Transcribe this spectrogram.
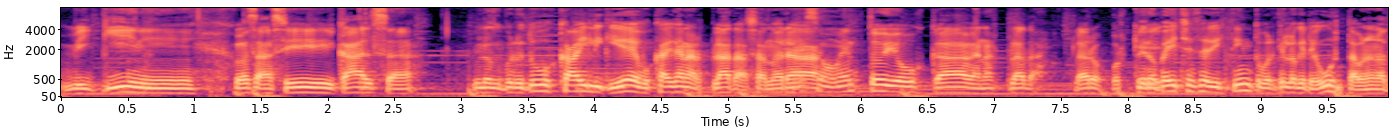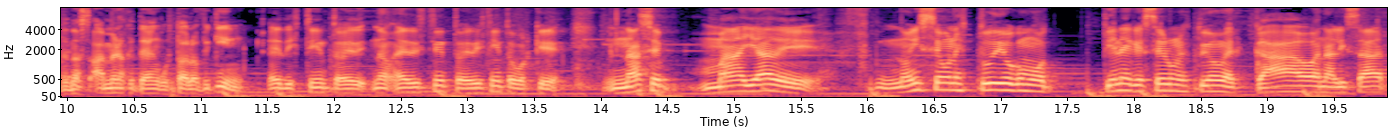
bikini, cosas así, calza. Lo que, pero tú buscabas liquidez, buscabas ganar plata, o sea, no En era... ese momento yo buscaba ganar plata, claro, porque Pero Patience es distinto porque es lo que te gusta, bueno, no te- no- a menos que te hayan gustado los bikinis. es distinto, es, no, es distinto, es distinto porque nace más allá de... No hice un estudio como tiene que ser un estudio de mercado, analizar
